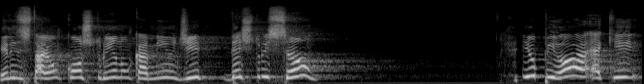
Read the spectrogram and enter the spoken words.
eles estarão construindo um caminho de destruição. E o pior é que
